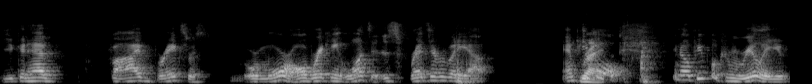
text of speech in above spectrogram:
you can have five breaks or, or more all breaking at once. It just spreads everybody out. And people, right. you know, people can really,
